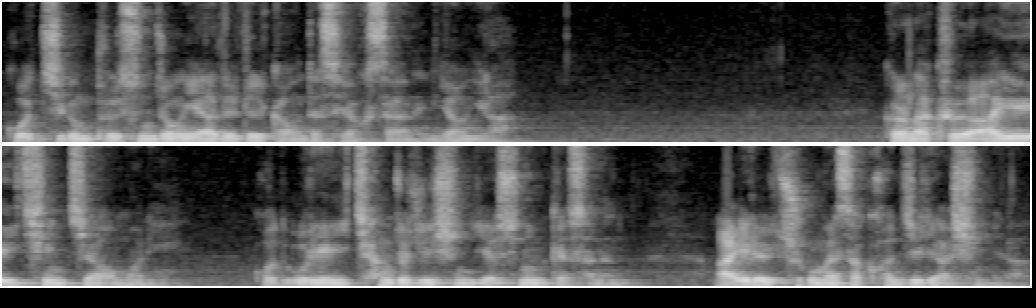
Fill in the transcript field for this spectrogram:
곧 지금 불순종의 아들들 가운데서 역사하는 영이라. 그러나 그 아이의 진짜 어머니, 곧 우리의 창조주이신 예수님께서는 아이를 죽음에서 건지리 하십니다.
